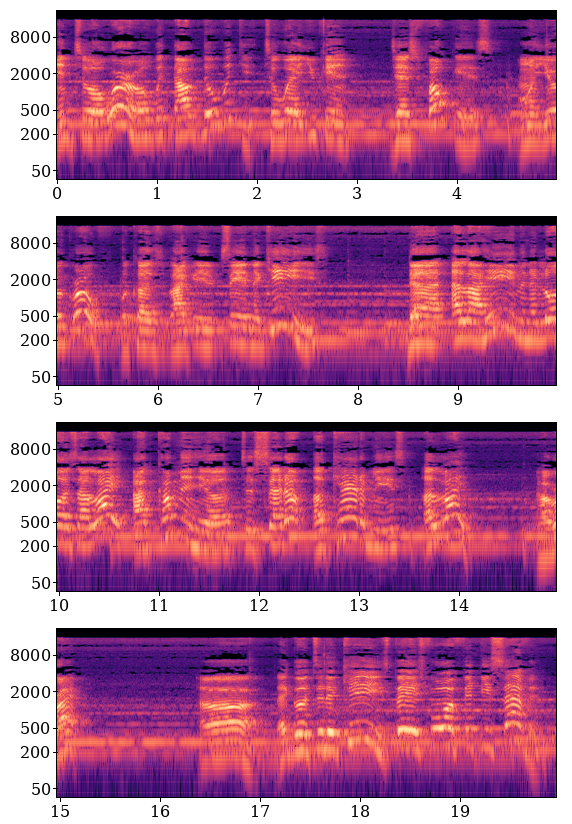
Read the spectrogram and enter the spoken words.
into a world without the wicked, to where you can just focus on your growth. Because like it said in the keys, The Elohim and the Lords of light are coming here to set up academies of light. All right. Uh, let's go to the keys, page 457.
